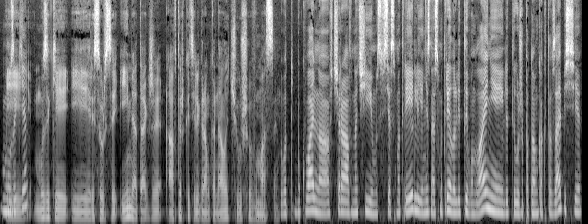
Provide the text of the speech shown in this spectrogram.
музыки. И, музыки и ресурсы имя, а также авторка телеграм-канала «Чушь в массы». Вот буквально вчера в ночи мы все смотрели, я не знаю, смотрела ли ты в онлайне, или ты уже потом как-то в записи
